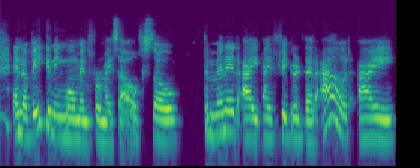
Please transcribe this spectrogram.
an awakening moment for myself. So the minute I, I figured that out, I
